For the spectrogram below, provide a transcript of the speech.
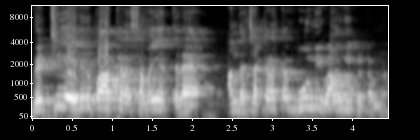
வெற்றியை எதிர்பார்க்கிற சமயத்தில் அந்த சக்கரத்தை பூமி வாங்கிக்கிட்டோம்னா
